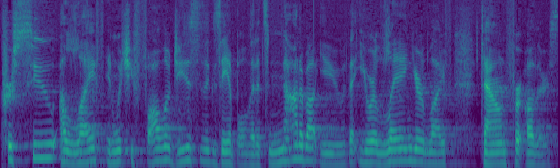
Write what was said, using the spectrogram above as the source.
pursue a life in which you follow Jesus' example, that it's not about you, that you are laying your life down for others.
